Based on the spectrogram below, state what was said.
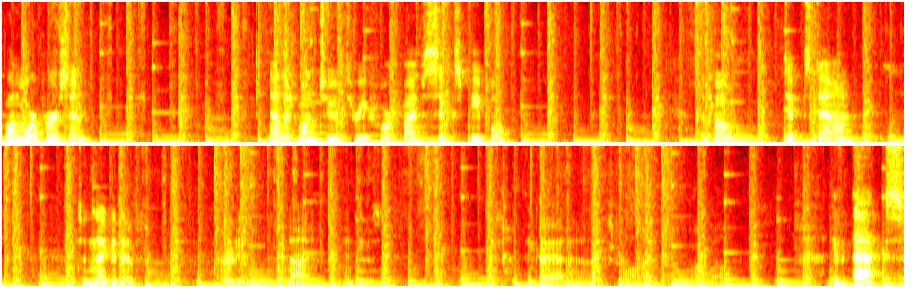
One more person. Now there's one, two, three, four, five, six people. The boat dips down to negative 39 inches. I think I added an extra line. Oh well. If x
